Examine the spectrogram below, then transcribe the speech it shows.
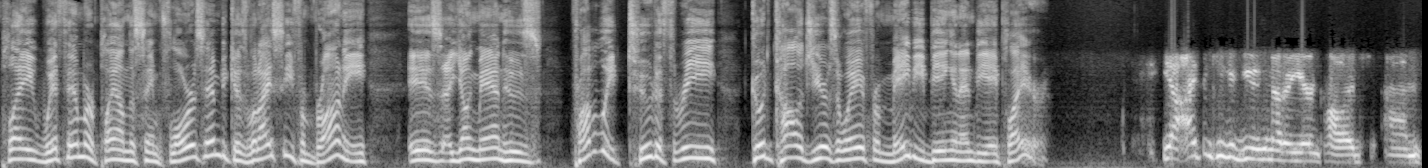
play with him or play on the same floor as him? Because what I see from Bronny is a young man who's probably two to three good college years away from maybe being an NBA player. Yeah, I think he could use another year in college um,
